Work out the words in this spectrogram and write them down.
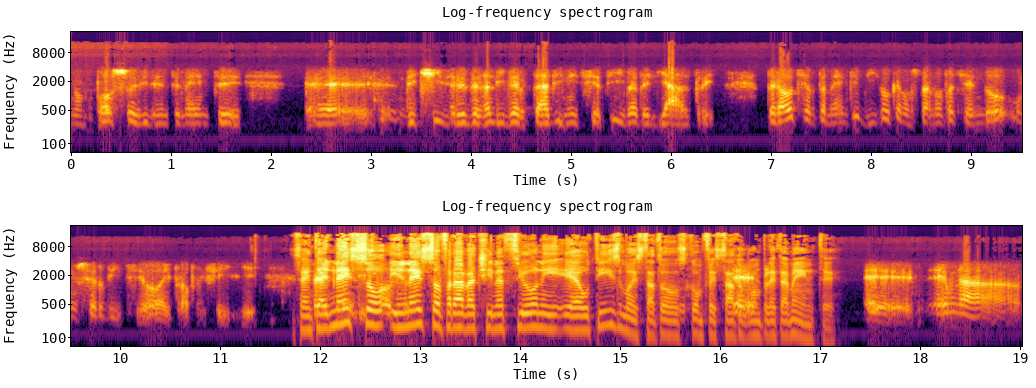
non posso evidentemente eh, decidere della libertà di iniziativa degli altri, però certamente dico che non stanno facendo un servizio ai propri figli. Senta, il nesso, posso... il nesso, fra vaccinazioni e autismo è stato sconfessato eh, completamente una,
